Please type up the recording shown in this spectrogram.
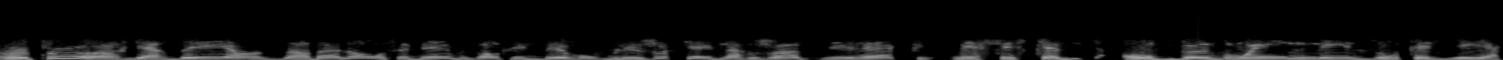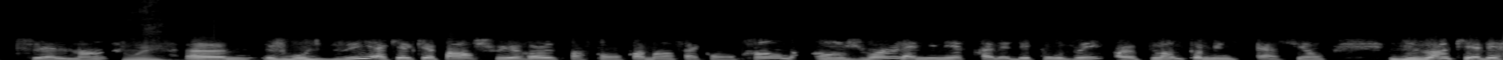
un peu euh, regarder en se disant ben non, on sait bien, vous autres les libéraux, vous voulez juste qu'il y ait de l'argent direct, puis, mais c'est ce qu'ont besoin les hôteliers actuellement. Oui. Euh, je vous le dis, à quelque part, je suis heureuse parce qu'on commence à comprendre. En juin, la ministre avait déposé un plan de communication disant qu'il y avait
